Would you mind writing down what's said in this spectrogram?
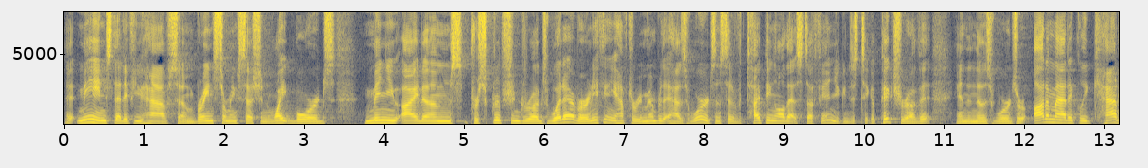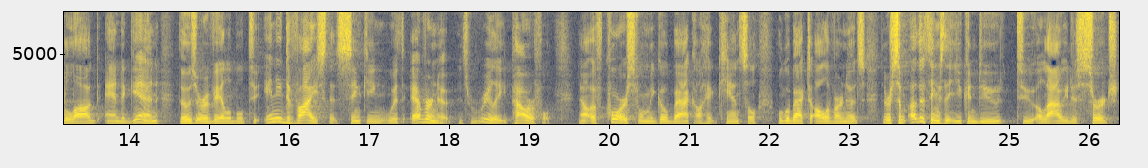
It means that if you have some brainstorming session whiteboards, menu items, prescription drugs, whatever, anything you have to remember that has words, instead of typing all that stuff in, you can just take a picture of it and then those words are automatically cataloged and again, those are available to any device that's syncing with Evernote. It's really powerful. Now, of course, when we go back, I'll hit cancel. We'll go back to all of our notes. There are some other things that you can do to allow you to search.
